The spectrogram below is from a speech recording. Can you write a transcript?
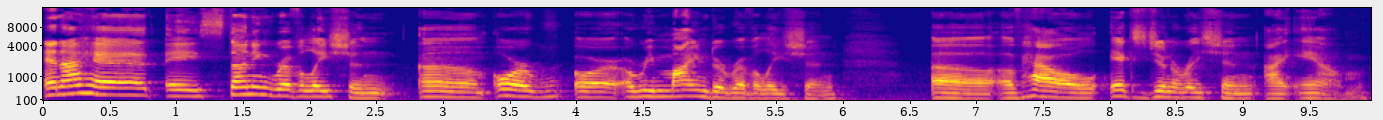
And I had a stunning revelation um, or, or a reminder revelation uh, of how X generation I am.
